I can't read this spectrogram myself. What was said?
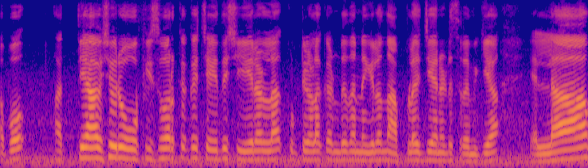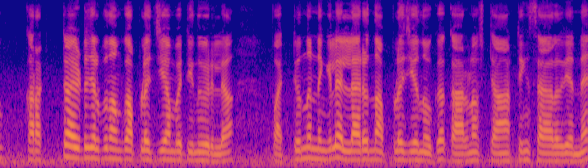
അപ്പോൾ അത്യാവശ്യം ഒരു ഓഫീസ് വർക്കൊക്കെ ചെയ്ത് ശീലമുള്ള കുട്ടികളൊക്കെ ഉണ്ടെന്നുണ്ടെങ്കിൽ ഒന്ന് അപ്ലൈ ചെയ്യാനായിട്ട് ശ്രമിക്കുക. എല്ലാം കറക്റ്റായിട്ട് ചിലപ്പോൾ നമുക്ക് അപ്ലൈ ചെയ്യാൻ പറ്റിയെന്ന് വരില്ല. പറ്റുന്നുണ്ടെങ്കിൽ എല്ലാവരും ഒന്ന് അപ്ലൈ ചെയ്യാൻ നോക്കുക. കാരണം സ്റ്റാർട്ടിങ് സാലറി തന്നെ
